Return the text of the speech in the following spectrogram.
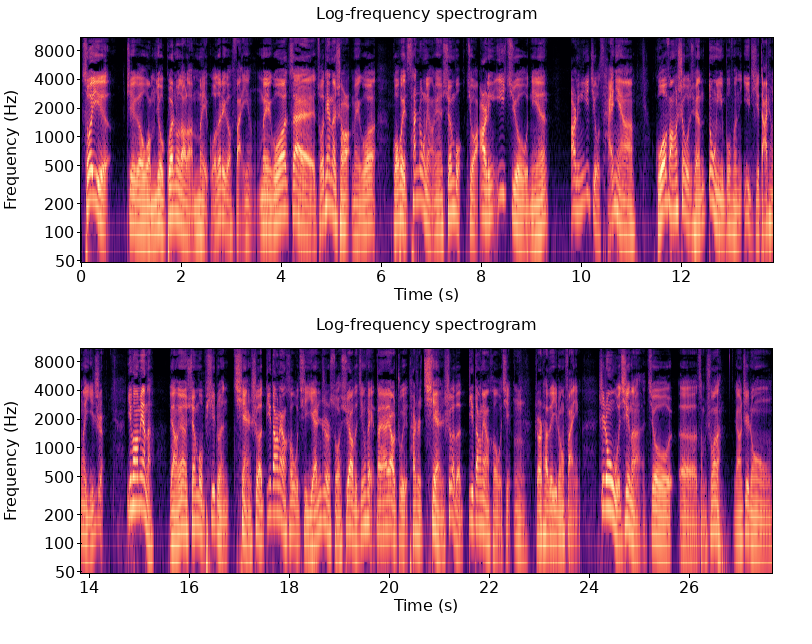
所以这个我们就关注到了美国的这个反应。美国在昨天的时候，美国国会参众两院宣布，就二零一九年、二零一九财年啊，国防授权动议部分议题达成了一致。一方面呢，两院宣布批准潜射低当量核武器研制所需要的经费。大家要注意，它是潜射的低当量核武器，嗯这是它的一种反应。这种武器呢，就呃怎么说呢？让这种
